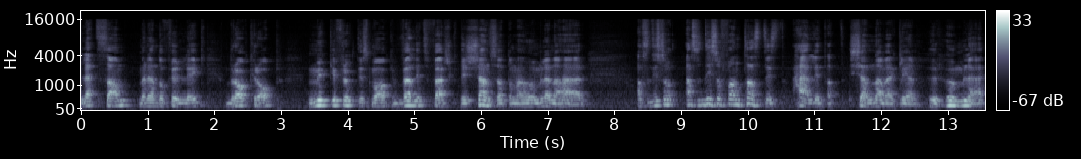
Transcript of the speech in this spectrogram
Lättsam, men ändå fyllig. Bra kropp. Mycket fruktig smak. Väldigt färsk. Det känns att de här humlorna här... Alltså det, är så, alltså det är så fantastiskt härligt att känna verkligen hur humle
